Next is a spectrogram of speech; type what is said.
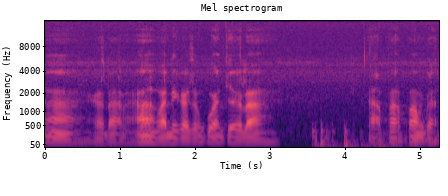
อ่าก็ได้นะวันนี้ก็สมควรเจอลากราพระพร้อมกัน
